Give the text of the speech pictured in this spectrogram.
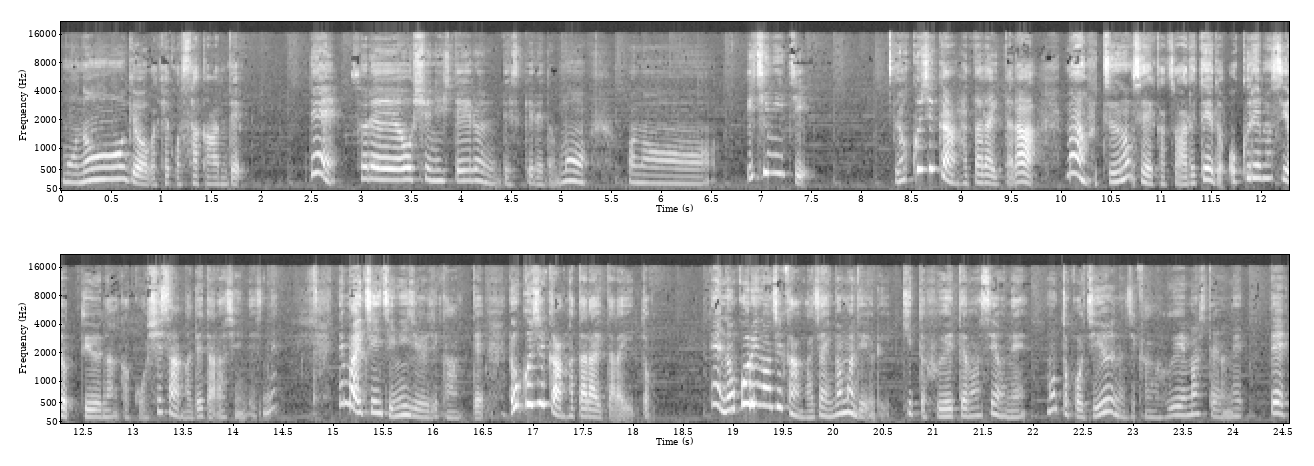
もう農業が結構盛んででそれを主にしているんですけれどもこの1日6時間働いたらまあ普通の生活はある程度遅れますよっていうなんかこう試算が出たらしいんですね。でまあ1日24時間あって6時間働いたらいいと。で残りの時間がじゃあ今までよりきっと増えてますよねもっとこう自由な時間が増えましたよねって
